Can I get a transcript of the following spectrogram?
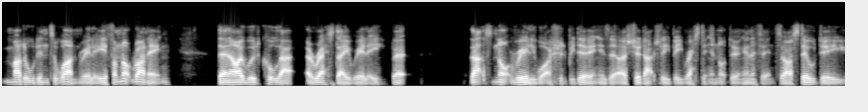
muddled into one. Really, if I'm not running, then I would call that a rest day, really. But that's not really what I should be doing, is it? I should actually be resting and not doing anything. So I still do,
